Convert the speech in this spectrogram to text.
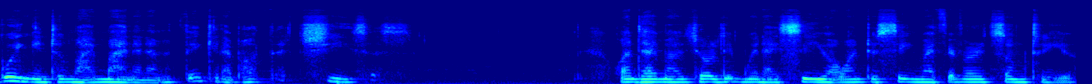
going into my mind and I'm thinking about that Jesus. One time I told him, when I see you, I want to sing my favorite song to you.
